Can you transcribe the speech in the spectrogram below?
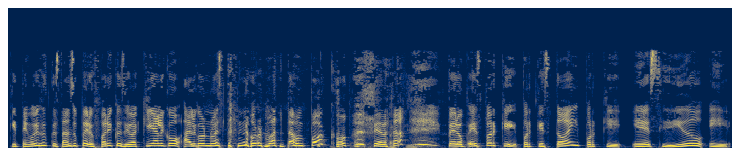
que tengo hijos que están súper eufóricos y digo aquí algo, algo no está normal tampoco, ¿verdad? Pero es porque, porque estoy, porque he decidido eh,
